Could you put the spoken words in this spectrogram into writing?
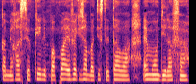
Caméra Circuit, le papa avec Jean-Baptiste Tawa, un monde de la fin.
